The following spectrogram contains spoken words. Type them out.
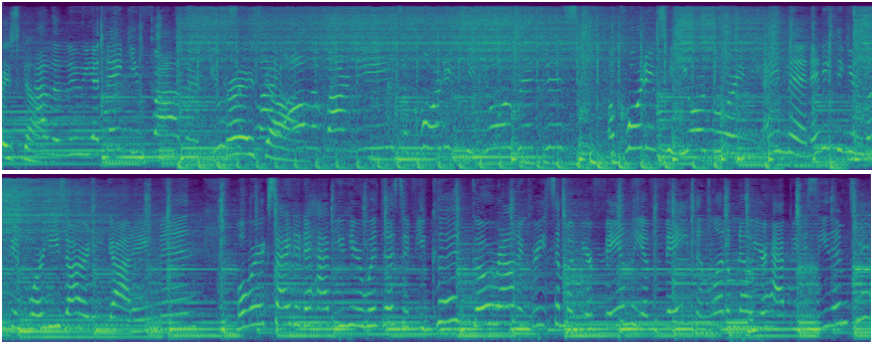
Praise God. Hallelujah. Thank you, Father. You Praise supply God. all of our needs according to your riches, according to your glory. Amen. Anything you're looking for, He's already got. Amen. Well, we're excited to have you here with us. If you could, go around and greet some of your family of faith and let them know you're happy to see them too.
